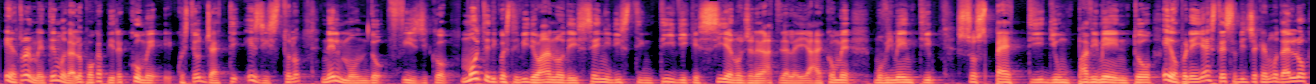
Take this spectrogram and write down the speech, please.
E naturalmente il modello può capire come questi oggetti esistono nel mondo fisico. Molti di questi video hanno dei segni distintivi che siano generati dall'AI, come movimenti sospetti di un pavimento e OpenAI stessa dice che il modello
